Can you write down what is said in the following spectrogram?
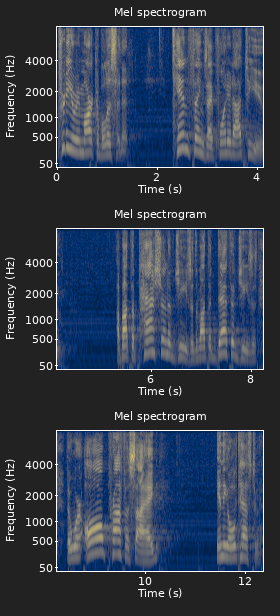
Pretty remarkable, isn't it? Ten things I pointed out to you about the passion of Jesus, about the death of Jesus, that were all prophesied in the Old Testament.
